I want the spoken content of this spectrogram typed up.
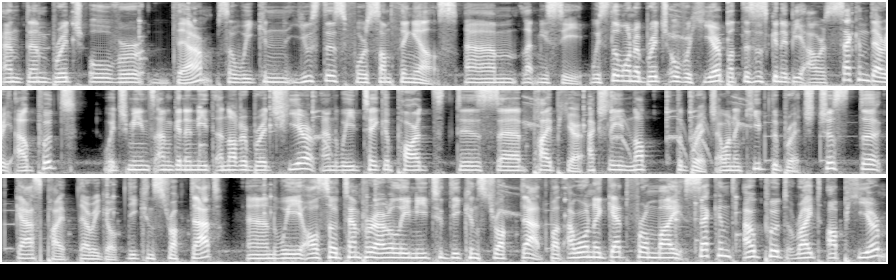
and then bridge over there so we can use this for something else. Um, let me see. We still want to bridge over here, but this is going to be our secondary output which means I'm gonna need another bridge here and we take apart this uh, pipe here. Actually, not the bridge. I want to keep the bridge, just the gas pipe. There we go. Deconstruct that. And we also temporarily need to deconstruct that. But I want to get from my second output right up here.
